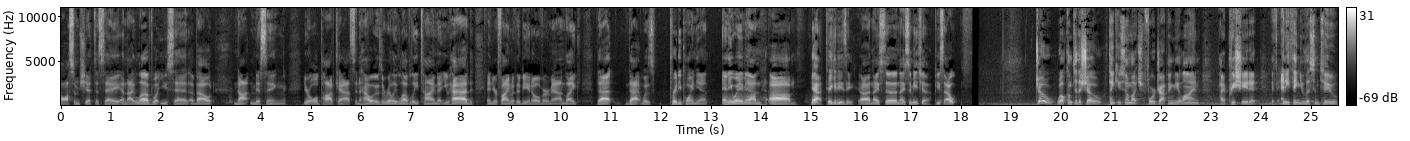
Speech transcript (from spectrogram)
awesome shit to say, and I loved what you said about not missing your old podcast and how it was a really lovely time that you had, and you're fine with it being over, man. Like that that was pretty poignant. Anyway, man, um, yeah, take it easy. Uh, nice to nice to meet you. Peace out. Joe, welcome to the show. Thank you so much for dropping me a line. I appreciate it. If anything you listen to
